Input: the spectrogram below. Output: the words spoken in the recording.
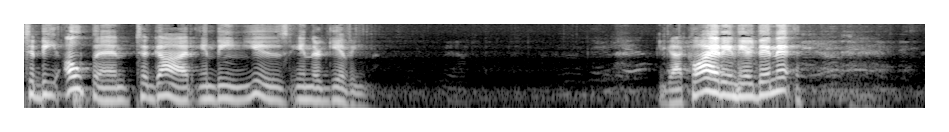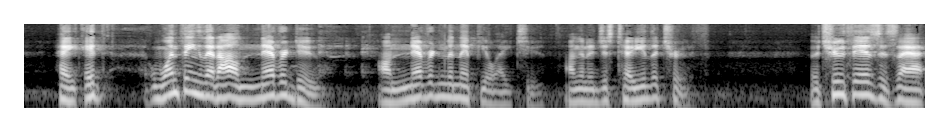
to be open to God in being used in their giving. You got quiet in here, didn't it? Hey, it, one thing that I'll never do, I'll never manipulate you. I'm going to just tell you the truth. The truth is, is that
